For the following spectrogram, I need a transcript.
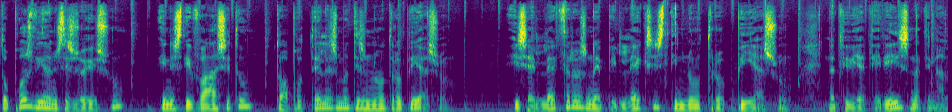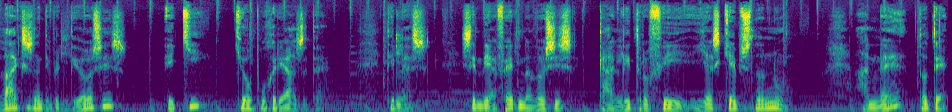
το πώς βιώνεις τη ζωή σου είναι στη βάση του το αποτέλεσμα της νοοτροπίας σου. Είσαι ελεύθερος να επιλέξεις την νοοτροπία σου, να τη διατηρείς, να την αλλάξεις, να την βελτιώσεις εκεί και όπου χρειάζεται. Τι λες, σε ενδιαφέρει να δώσεις καλή τροφή για σκέψη στο νου; Αν ναι, τότε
